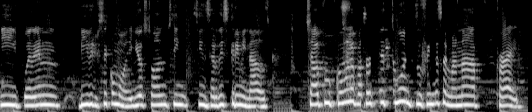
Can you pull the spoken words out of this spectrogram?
y pueden vivirse como ellos son sin, sin ser discriminados. Chapu, ¿cómo lo pasaste tú en tu fin de semana Pride?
